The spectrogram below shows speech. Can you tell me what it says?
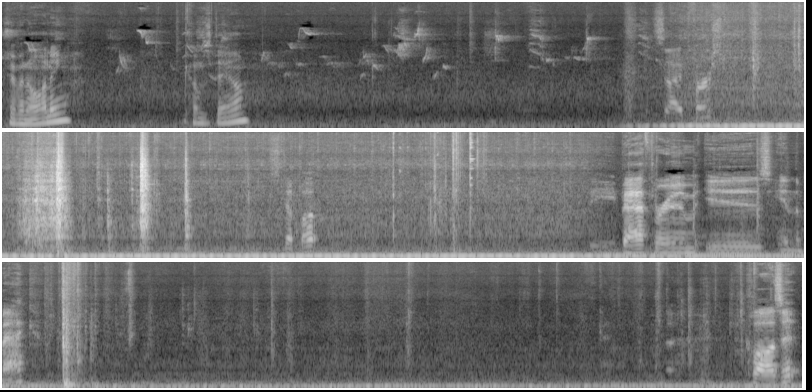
We have an awning, comes down. Closet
